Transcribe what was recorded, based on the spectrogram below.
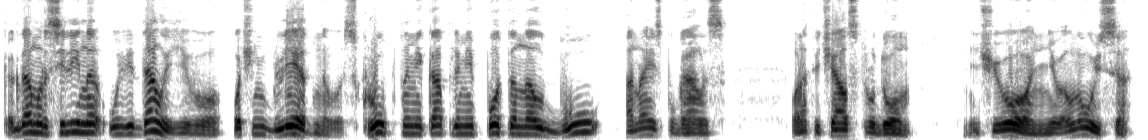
Когда Марселина увидала его, очень бледного, с крупными каплями пота на лбу, она испугалась. Он отвечал с трудом. «Ничего, не волнуйся.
